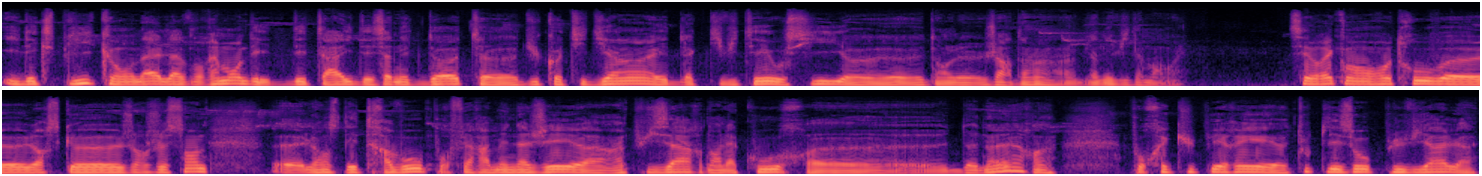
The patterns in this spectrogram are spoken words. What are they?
Il explique qu'on a là vraiment des détails, des anecdotes euh, du quotidien et de l'activité aussi euh, dans le jardin, euh, bien évidemment. C'est vrai qu'on retrouve lorsque Georges Sand lance des travaux pour faire aménager un puisard dans la cour d'honneur pour récupérer toutes les eaux pluviales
